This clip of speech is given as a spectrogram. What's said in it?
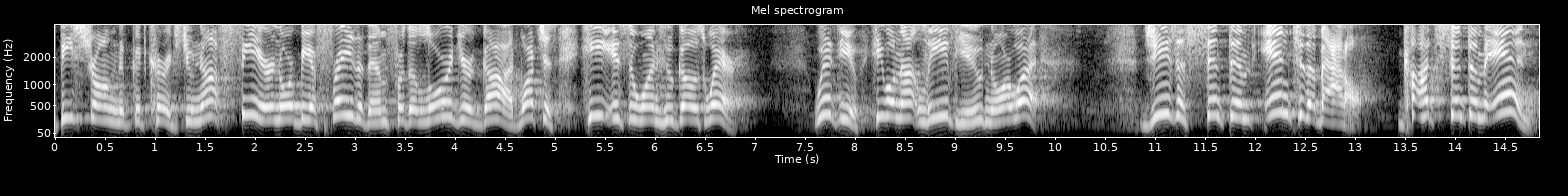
Be strong and of good courage. Do not fear nor be afraid of them, for the Lord your God, watch this, He is the one who goes where? With you. He will not leave you, nor what? Jesus sent them into the battle. God sent them in.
